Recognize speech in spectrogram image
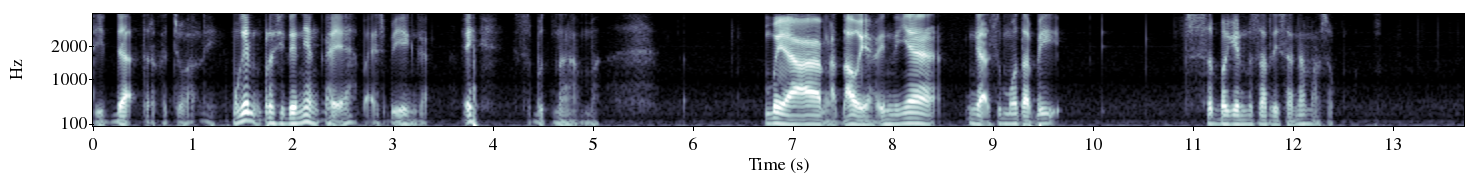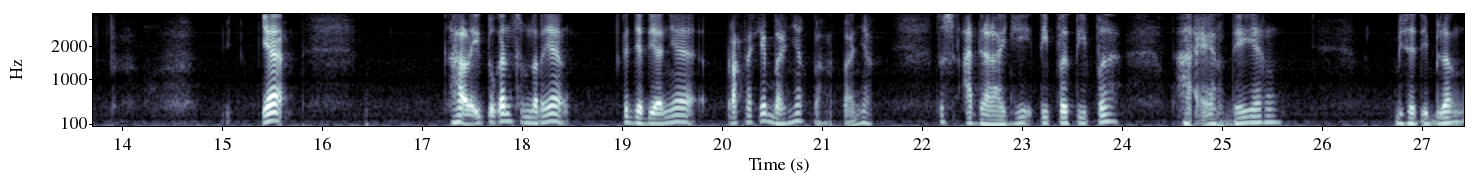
Tidak terkecuali. Mungkin presidennya enggak ya, Pak SBY enggak. Eh, sebut nama. Ya nggak tahu ya. Intinya nggak semua tapi sebagian besar di sana masuk. Ya, hal itu kan sebenarnya kejadiannya prakteknya banyak banget banyak. Terus ada lagi tipe-tipe HRD yang bisa dibilang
